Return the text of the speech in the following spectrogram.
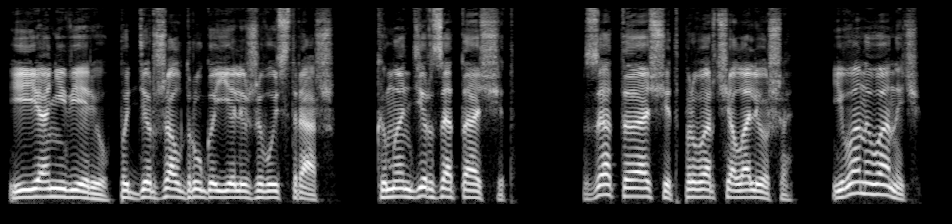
«И я не верю», — поддержал друга еле живой страж. «Командир затащит». «Затащит», — проворчал Алеша. «Иван Иванович,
